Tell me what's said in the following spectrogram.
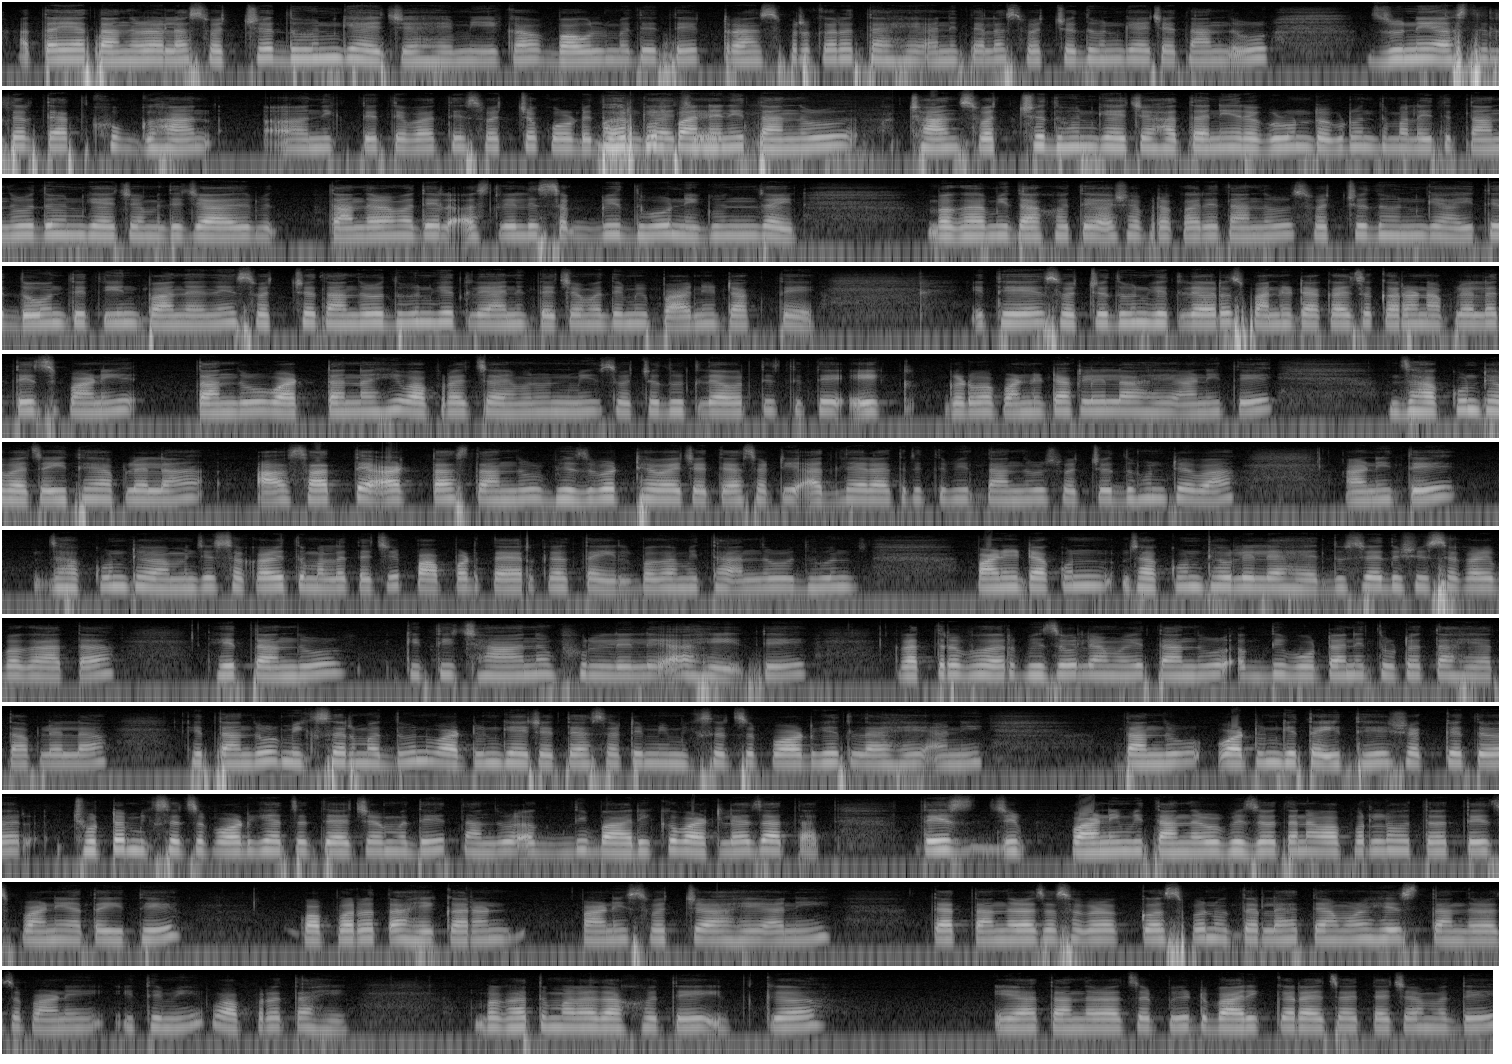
आता या तांदळाला स्वच्छ धुवून घ्यायचे आहे. मी एका बाऊलमध्ये ते ट्रान्सफर करत आहे आणि त्याला स्वच्छ धुवून घ्यायचे. तांदूळ जुने असतील तर त्यात खूप घाण निघते तेव्हा ते स्वच्छ कोरडे भरपूर पाण्याने तांदूळ छान स्वच्छ धुवून घ्यायचे. हाताने रगडून रगडून तुम्हाला इथे तांदूळ धुवून घ्यायचे. म्हणजे ज्या तांदळामध्ये असलेली सगळी धूळ निघून जाईल. बघा मी दाखवते अशा प्रकारे तांदूळ स्वच्छ धुवून घ्या. इथे दोन ते तीन पाण्याने स्वच्छ तांदूळ धुवून घेतले आणि त्याच्यामध्ये मी पाणी टाकते. इथे स्वच्छ धुवून घेतल्यावरच पाणी टाकायचं कारण आपल्याला तेच पाणी तांदूळ वाटतानाही वापरायचं आहे. म्हणून मी स्वच्छ धुतल्यावरतीच तिथे एक गडवा पाणी टाकलेलं आहे आणि ते झाकून ठेवायचं. इथे आपल्याला सात ते आठ तास तांदूळ भिजवत ठेवायचे. त्यासाठी आदल्या रात्री तुम्ही तांदूळ स्वच्छ धुवून ठेवा आणि ते झाकून ठेवा. म्हणजे सकाळी तुम्हाला त्याचे पापड तयार करता येईल. बघा मी तांदूळ धुवून पाणी टाकून झाकून ठेवलेले आहे. दुसऱ्या दिवशी सकाळी बघा आता हे तांदूळ किती छान फुललेले आहे. ते रात्रभर भिजवल्यामुळे तांदूळ अगदी बोटाने तुटत आहे. आता आपल्याला हे तांदूळ मिक्सरमधून वाटून घ्यायचे त्यासाठी मी मिक्सरचं पॉट घेतलं आहे आणि तांदूळ वाटून घेता इथे. शक्यतोवर छोटं मिक्सरचं पॉट घ्यायचं. त्याच्यामध्ये तांदूळ अगदी बारीक वाटल्या जातात. तेच जे पाणी मी तांदूळ भिजवताना वापरलं होतं तेच पाणी आता इथे वापरत आहे. कारण पाणी स्वच्छ आहे आणि त्यात तांदळाचा सगळा कस पण उतरला आहे त्यामुळे हेच तांदळाचं पाणी इथे मी वापरत आहे. बघा तुम्हाला दाखवते इतकं या तांदळाचं पीठ बारीक करायचं आहे. त्याच्यामध्ये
